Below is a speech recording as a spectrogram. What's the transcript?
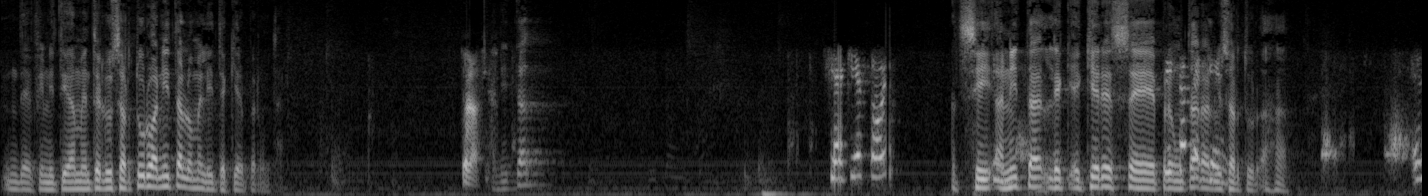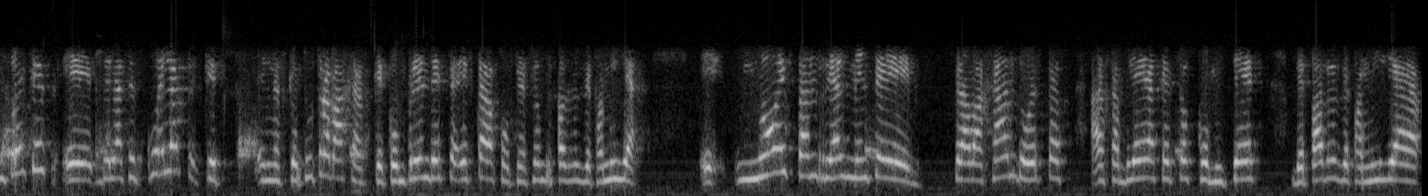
Definitivamente, Luis Arturo. Anita Lomeli te quiere preguntar. Gracias. Anita. Sí, aquí estoy. Sí, Anita, ¿le quieres eh, preguntar a Luis Arturo? Ajá. Entonces, eh, de las escuelas que en las que tú trabajas, que comprende esta, asociación de padres de familia, eh, ¿no están realmente trabajando estas asambleas, estos comités de padres de familia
